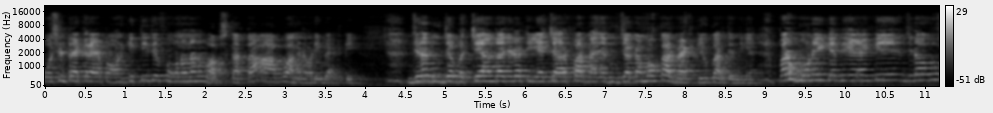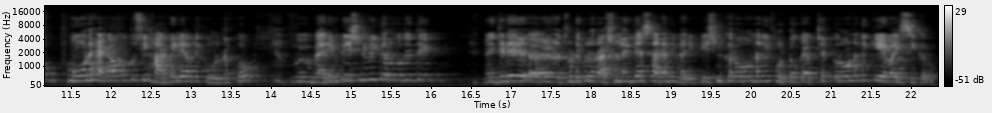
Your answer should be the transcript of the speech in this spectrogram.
ਪੋਸ਼ਨ ਟਰੈਕਰ ਐਪ ਆਨ ਕੀਤੀ ਤੇ ਫੋਨ ਉਹਨਾਂ ਨੂੰ ਵਾਪਸ ਕਰਤਾ, ਆਪ ਉਹ ਆਂਗਣਵਾੜੀ ਬੈਠ ਕੇ। ਜਿਹੜਾ ਦੂਜਾ ਬੱਚਿਆਂ ਦਾ ਜਿਹੜਾ ਟੀਐਚਆਰ ਭਰਨਾ ਜਾਂ ਦੂਜਾ ਕੰਮ ਉਹ ਘਰ ਬੈਠ ਕੇ ਉਹ ਕਰ ਦਿੰਦੀਆਂ। ਪਰ ਹੁਣ ਇਹ ਕਹਿੰਦੇ ਆ ਕਿ ਜਿਹੜਾ ਉਹ ਫੋਨ ਹੈਗਾ, ਉਹਨੂੰ ਤੁਸੀਂ ਹਰ ਵੇਲੇ ਆਪਦੇ ਕੋਲ ਰੱਖੋ। ਵੈਰੀਫਿਕੇਸ਼ਨ ਵੀ ਕਰੋ ਉਹਦੇ ਤੇ। ਜਿਹੜੇ ਤੁਹਾਡੇ ਕੋਲ ਰਾਸ਼ਨ ਲੈਂਦੇ ਆ, ਸਾਰਿਆਂ ਦੀ ਵੈਰੀਫਿਕੇਸ਼ਨ ਕਰੋ, ਉਹਨਾਂ ਦੀ ਫੋਟੋ ਕੈਪਚਰ ਕਰੋ, ਉਹਨਾਂ ਦੀ ਕੇਵਾਈਸੀ ਕਰੋ।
